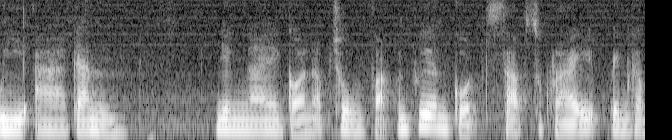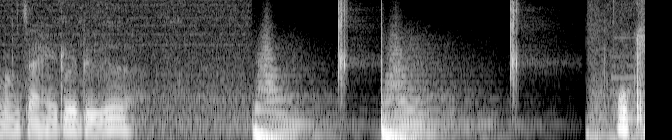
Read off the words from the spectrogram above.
VR กัน ยังไงก่อนรับชมฝากเพื่อนๆ กด Subscribe เป็นกำลังใจให้ด้วยเด้อโอเค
